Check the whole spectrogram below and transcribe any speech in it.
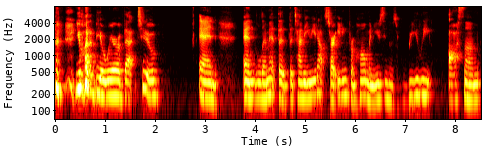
you want to be aware of that too, and and limit the the time that you eat out. Start eating from home and using those really awesome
